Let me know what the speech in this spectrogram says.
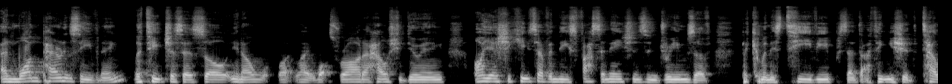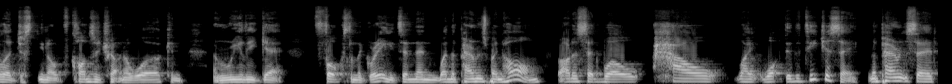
And one parents' evening, the teacher says, "So, you know, like, what's Rada? How's she doing? Oh, yeah, she keeps having these fascinations and dreams of becoming this TV presenter. I think you should tell her just, you know, concentrate on her work and and really get focused on the grades." And then when the parents went home, Rada said, "Well, how? Like, what did the teacher say?" And the parents said,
